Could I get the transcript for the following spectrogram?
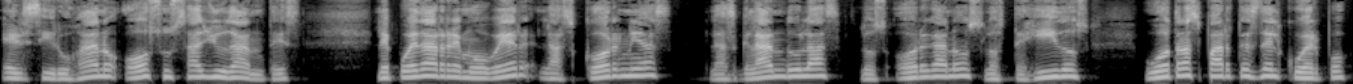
el cirujano o sus ayudantes le pueda remover las córneas, las glándulas, los órganos, los tejidos u otras partes del cuerpo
